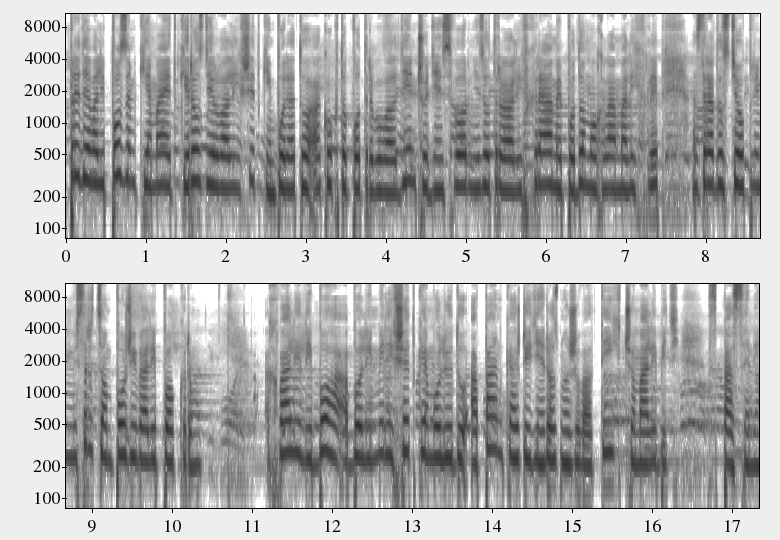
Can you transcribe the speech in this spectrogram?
Predávali pozemky a majetky, rozdielovali všetkým podľa toho, ako kto potreboval. Deň čo deň svorne zotrvali v chráme, po domoch lámali chlieb a s radosťou plným srdcom požívali pokrm. Chválili Boha a boli milí všetkému ľudu a pán každý deň rozmnožoval tých, čo mali byť spasení.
